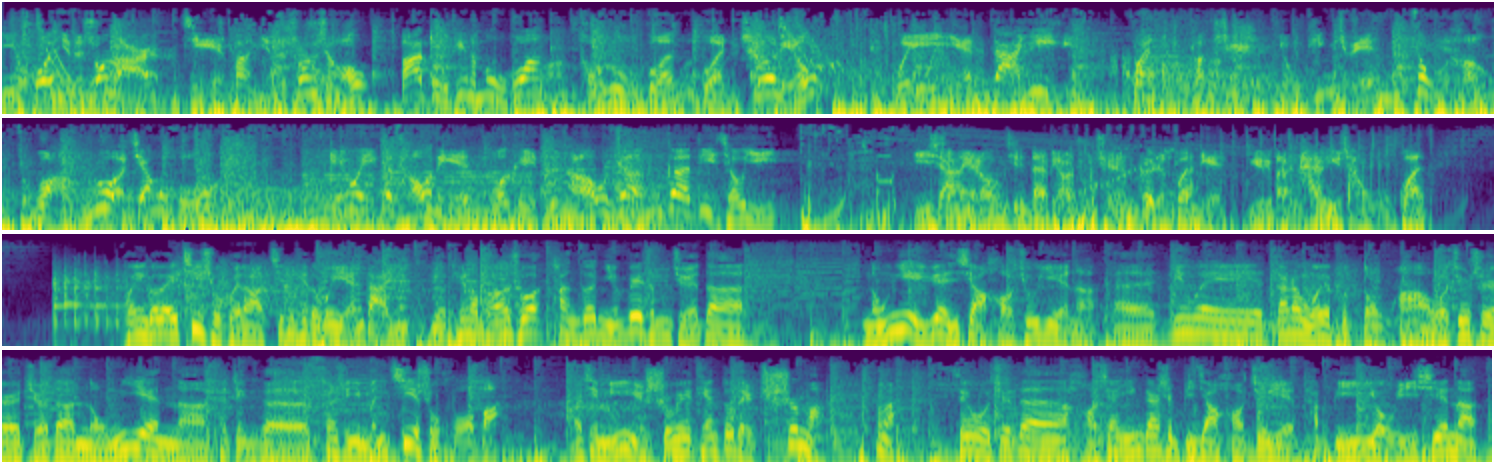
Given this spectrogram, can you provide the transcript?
激活你的双耳，解放你的双手，把笃定的目光投入滚滚车流。微言大义，换种方式用听觉纵横网络江湖。给我一个槽点，我可以吐槽整个地球仪。以下内容仅代表主持人个人观点，与本台立场无关。欢迎各位继续回到今天的微言大义。有听众朋友说，探哥，你为什么觉得农业院校好就业呢？呃，因为当然我也不懂啊，我就是觉得农业呢，它这个算是一门技术活吧，而且民以食为天，都得吃嘛，对吧？所以我觉得好像应该是比较好就业，它比有一些呢，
